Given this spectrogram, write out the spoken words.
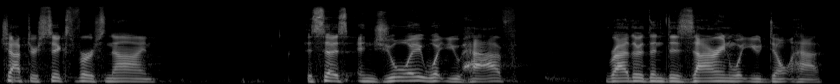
chapter 6, verse 9, it says, Enjoy what you have rather than desiring what you don't have.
